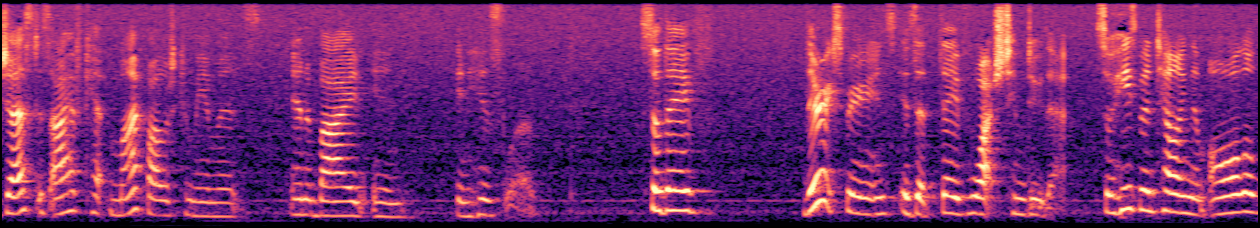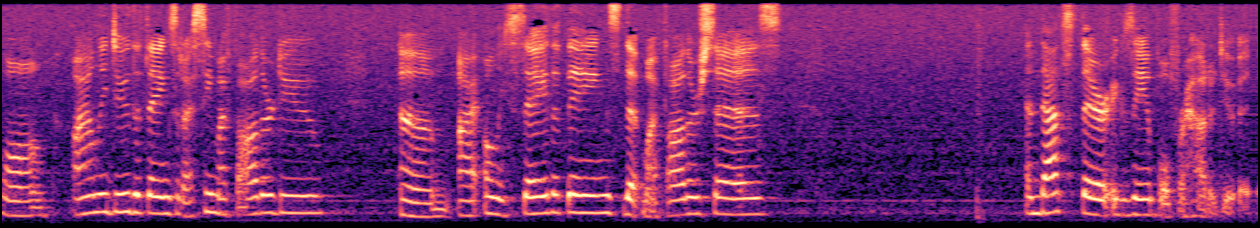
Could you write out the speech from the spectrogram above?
"Just as I have kept my Father's commandments and abide in in His love." So they've their experience is that they've watched Him do that. So He's been telling them all along, "I only do the things that I see my Father do." Um, I only say the things that my father says. And that's their example for how to do it.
